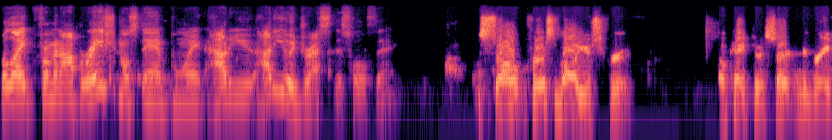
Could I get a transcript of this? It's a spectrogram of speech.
But like from an operational standpoint, how do you how do you address this whole thing? so first of all you're screwed okay to a certain degree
